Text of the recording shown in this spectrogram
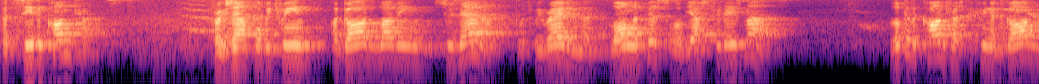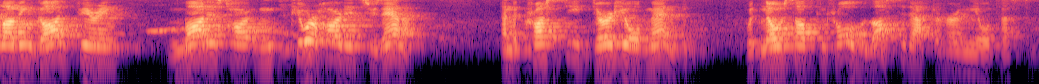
But see the contrast. For example, between a God loving Susanna, which we read in the long epistle of yesterday's Mass. Look at the contrast between a God loving, God fearing, modest, pure hearted Susanna and the crusty, dirty old men with no self control who lusted after her in the Old Testament.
